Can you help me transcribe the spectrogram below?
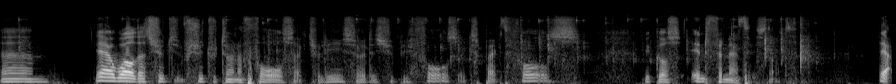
Um, yeah, well, that should should return a false actually. So this should be false. Expect false, because infinite is not. Yeah.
